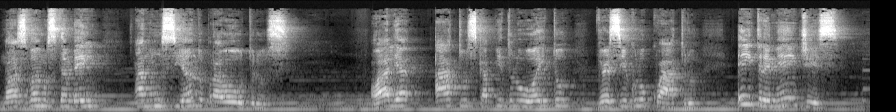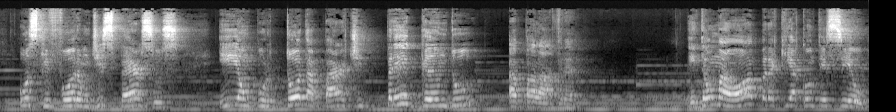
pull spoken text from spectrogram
nós vamos também anunciando para outros. Olha Atos capítulo 8, versículo 4. Entre mentes, os que foram dispersos iam por toda parte pregando a palavra. Então, uma obra que aconteceu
